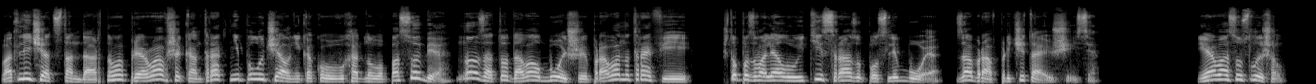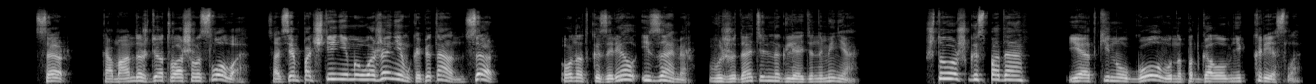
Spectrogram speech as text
В отличие от стандартного, прервавший контракт не получал никакого выходного пособия, но зато давал большие права на трофеи, что позволяло уйти сразу после боя, забрав причитающиеся. «Я вас услышал». «Сэр, команда ждет вашего слова. Со всем почтением и уважением, капитан, сэр!» Он откозырял и замер, выжидательно глядя на меня. «Что ж, господа...» Я откинул голову на подголовник кресла.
